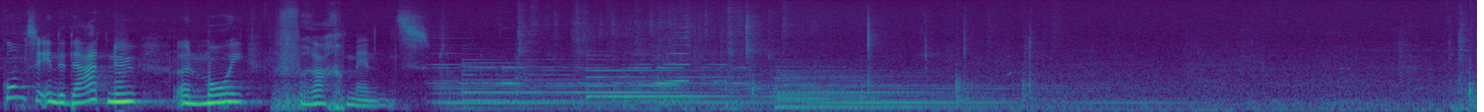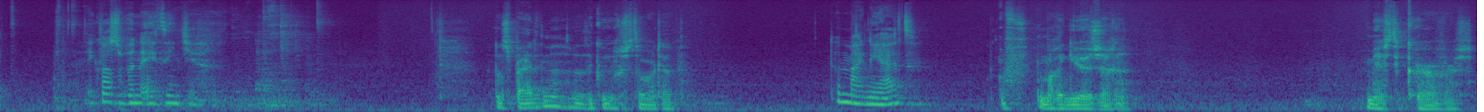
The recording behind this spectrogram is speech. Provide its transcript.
komt er inderdaad nu een mooi fragment. Ik was op een etentje. Dan spijt het me dat ik u gestoord heb. Dat maakt niet uit. Of mag ik je zeggen? Meester Curvers.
